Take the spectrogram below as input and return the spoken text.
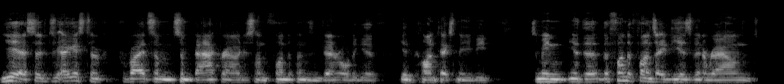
Yeah, so I guess to provide some some background just on fund of funds in general to give give context maybe. So, I mean, you know, the, the fund of funds idea has been around,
